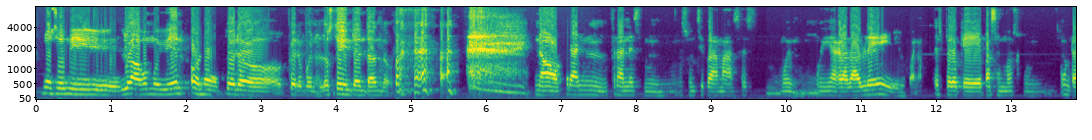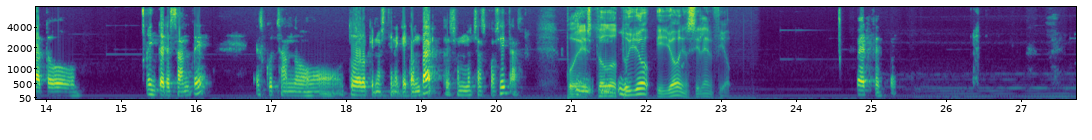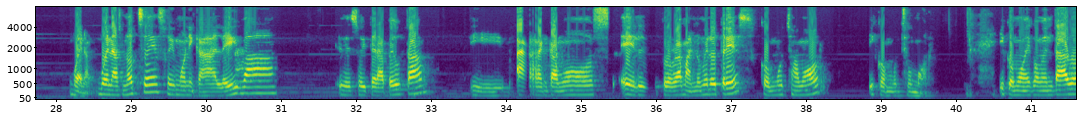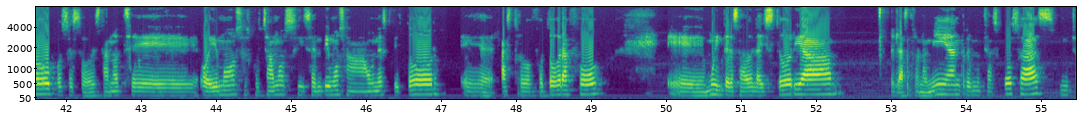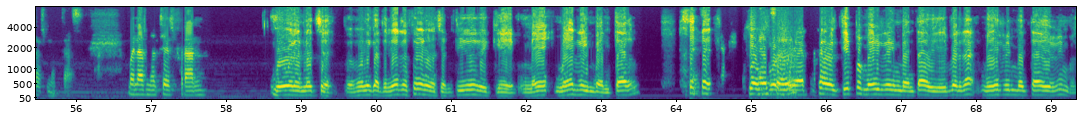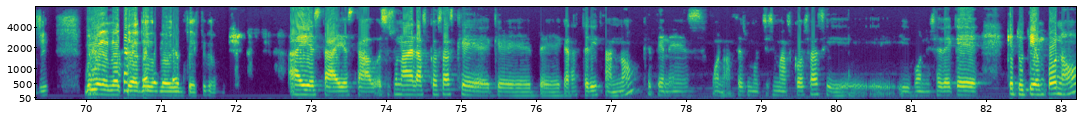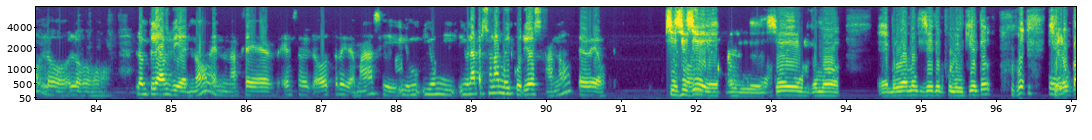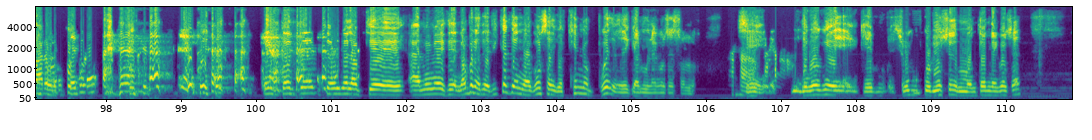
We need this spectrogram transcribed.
no sé si lo hago muy bien o no, pero, pero bueno, lo estoy intentando. no, Fran, Fran es, un, es un chico además, es muy, muy agradable y bueno, espero que pasemos un, un rato interesante escuchando todo lo que nos tiene que contar, que son muchas cositas. Pues todo tuyo y yo en silencio. Perfecto. Bueno, buenas noches, soy Mónica Leiva, eh, soy terapeuta y arrancamos el programa número 3 con mucho amor y con mucho humor. Y como he comentado, pues eso, esta noche oímos, escuchamos y sentimos a un escritor, eh, astrofotógrafo, eh, muy interesado en la historia, la astronomía, entre muchas cosas, muchas, muchas. Buenas noches, Fran. Muy buenas noches. Pues Mónica, tenía razón en el sentido de que me, he reinventado. Conforme ha pasado el tiempo me he reinventado y es verdad, me he reinventado yo mismo, sí. Muy buenas noches a todos los oyentes. Ahí está, ahí está. Pues es una de las cosas que, te caracterizan, ¿no? Que tienes, bueno, haces muchísimas cosas y, bueno, y se ve que, tu tiempo, ¿no? Lo, lo, empleas bien, ¿no? En hacer eso y lo otro y demás. Y, y, una persona muy curiosa, ¿no? Te veo. Sí, sí, sí. Soy como eh, probablemente soy un culo inquieto, pero paro. Entonces, soy de los que a mí me dicen, no, pero dedícate a una cosa. Digo, es que no puedo dedicarme a una cosa solo. Sí, tengo que, que soy curioso de un montón de cosas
